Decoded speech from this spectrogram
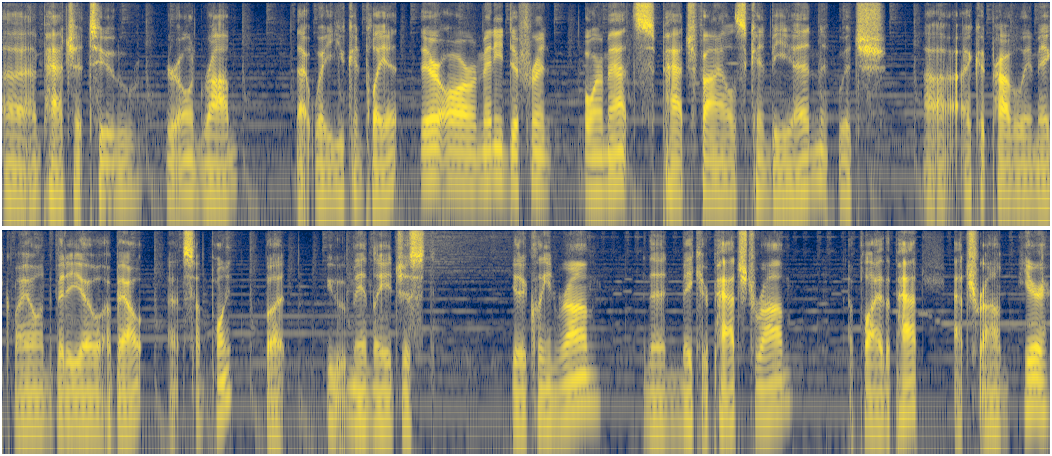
uh, and patch it to your own ROM. That way you can play it. There are many different formats patch files can be in, which uh, I could probably make my own video about at some point, but you mainly just get a clean ROM and then make your patched ROM apply the patch, patch ROM here,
